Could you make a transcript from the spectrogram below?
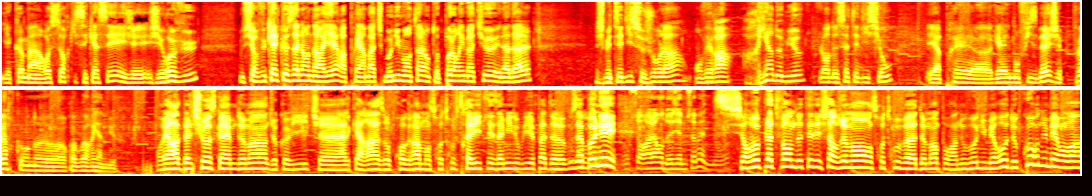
il y a comme un ressort qui s'est cassé et j'ai revu, je me suis revu quelques années en arrière après un match monumental entre Paul-Henri Mathieu et Nadal. Je m'étais dit ce jour-là, on verra rien de mieux lors de cette édition. Et après euh, Gaël Monfils-Bay, j'ai peur qu'on ne revoie rien de mieux. On verra de belles choses quand même demain. Djokovic, euh, Alcaraz au programme. On se retrouve très vite, les amis. N'oubliez pas de vous abonner. On sera là en deuxième semaine. Hein. Sur vos plateformes de téléchargement. On se retrouve euh, demain pour un nouveau numéro de cours numéro 1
